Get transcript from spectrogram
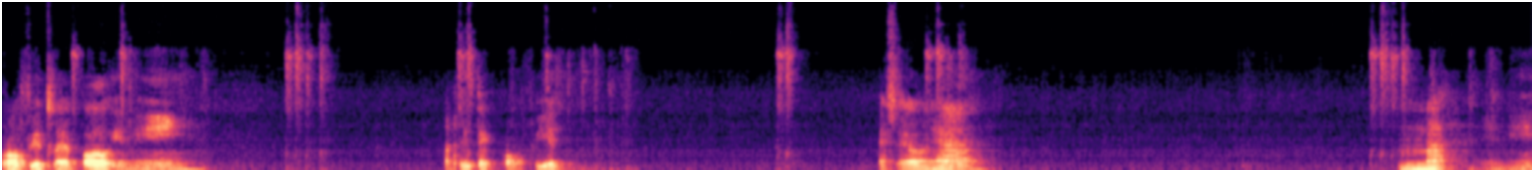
Profit level ini arti take profit. SL nya nah ini.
